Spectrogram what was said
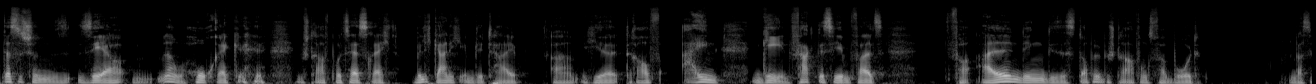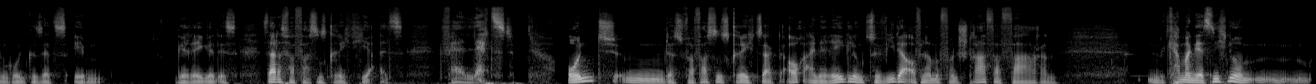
das ist schon sehr ja, hochreck im Strafprozessrecht. Will ich gar nicht im Detail äh, hier drauf eingehen. Fakt ist jedenfalls, vor allen Dingen dieses Doppelbestrafungsverbot, was im Grundgesetz eben geregelt ist, sah das Verfassungsgericht hier als verletzt. Und ähm, das Verfassungsgericht sagt auch, eine Regelung zur Wiederaufnahme von Strafverfahren kann man jetzt nicht nur mm,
